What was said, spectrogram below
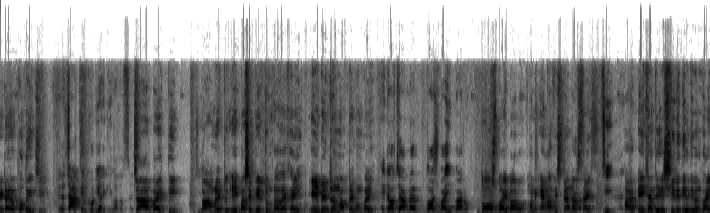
এটা কত ইঞ্চি? এটা চার তিন কোটি আর কি চার বাই তিন। তো আমরা একটু এই পাশে বেডরুমটা দেখাই। এই বেডরুম মাপটা কেমন ভাই? এটা হচ্ছে আপনার দশ বাই বারো। দশ বাই বারো মানে এনাফ স্ট্যান্ডার্ড সাইজ জি। আর এইখান থেকে সিঁড়ি দিয়ে দিবেন ভাই?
